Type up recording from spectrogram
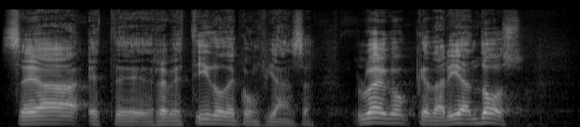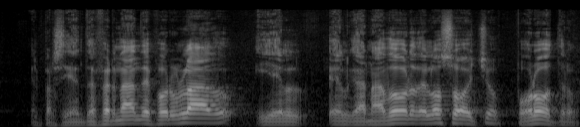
sea este, revestido de confianza. Luego quedarían dos, el presidente Fernández por un lado y el, el ganador de los ocho por otro.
